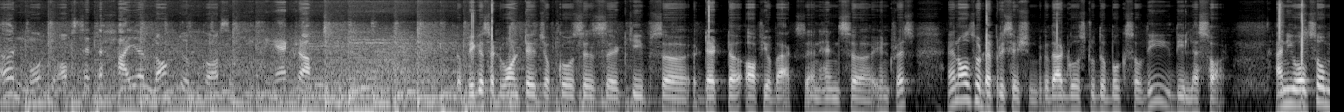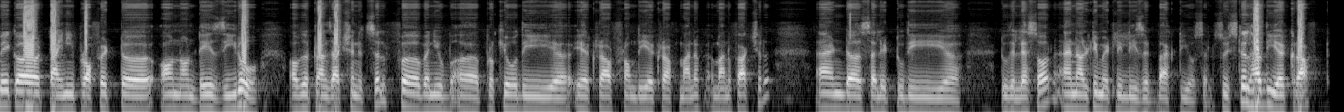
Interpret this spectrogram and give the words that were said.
earn more to offset the higher long-term costs of leasing aircraft. The biggest advantage of course is it keeps uh, debt uh, off your backs and hence uh, interest and also depreciation because that goes to the books of the, the lessor and you also make a tiny profit uh, on, on day zero of the transaction itself uh, when you uh, procure the aircraft from the aircraft manu manufacturer and sell it to the to the lessor and ultimately lease it back to yourself. So you still have the aircraft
